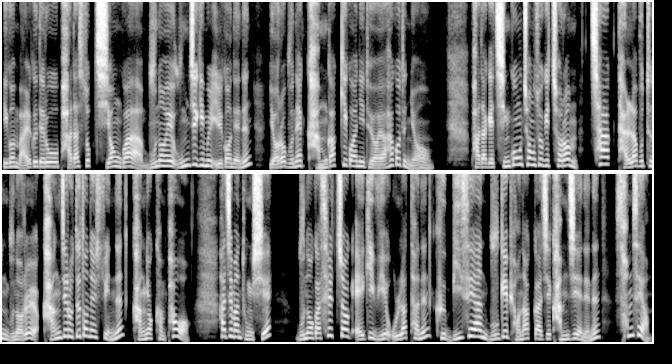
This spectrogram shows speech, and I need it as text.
이건 말 그대로 바닷속 지형과 문어의 움직임을 읽어내는 여러분의 감각기관이 되어야 하거든요. 바닥에 진공청소기처럼 착 달라붙은 문어를 강제로 뜯어낼 수 있는 강력한 파워. 하지만 동시에 문어가 슬쩍 애기 위에 올라타는 그 미세한 무게 변화까지 감지해내는 섬세함.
